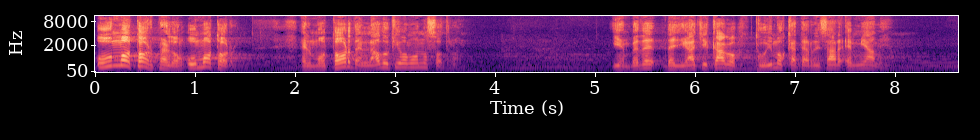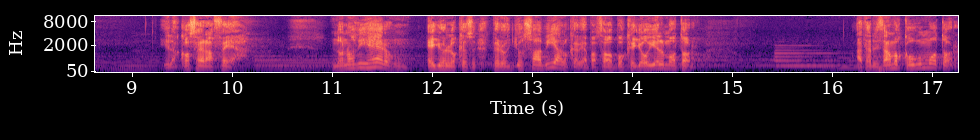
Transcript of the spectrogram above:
Un motor, perdón, un motor. El motor del lado que íbamos nosotros. Y en vez de, llegar a Chicago, tuvimos que aterrizar en Miami. Y la cosa era fea. No nos dijeron ellos lo que pero yo sabía lo que había pasado porque yo oí el motor. Aterrizamos con un motor,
